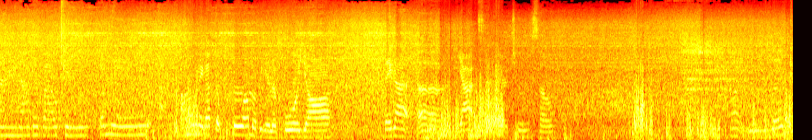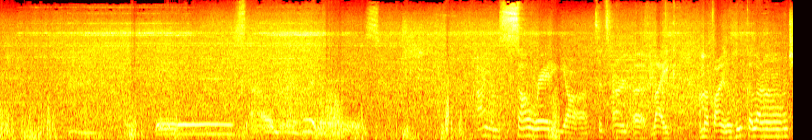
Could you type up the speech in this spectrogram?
Another balcony for me. Oh, they got the pool. I'm gonna be in the pool, y'all. They got uh yachts in there too, so. Look this. Oh my goodness. I am so ready, y'all, to turn up. Like, I'm gonna find a hookah lounge.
